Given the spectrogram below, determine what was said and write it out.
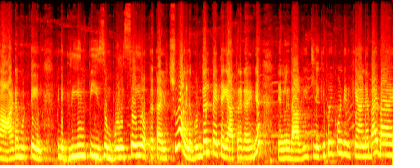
കാടമുട്ടയും പിന്നെ ഗ്രീൻ പീസും ബുൾസയും ഒക്കെ കഴിച്ചു. അങ്ങനെ ഗുണ്ടൽപേട്ട യാത്ര കഴിഞ്ഞ് ഞങ്ങൾ ഇതാ വീട്ടിലേക്ക് പോയിക്കൊണ്ടിരിക്കുകയാണ്. Bye bye.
